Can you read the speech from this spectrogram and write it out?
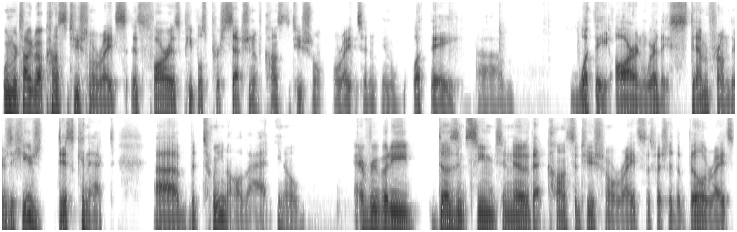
When we're talking about constitutional rights, as far as people's perception of constitutional rights and, and what they um, what they are and where they stem from, there's a huge disconnect uh, between all that. You know, everybody doesn't seem to know that constitutional rights, especially the Bill of Rights,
